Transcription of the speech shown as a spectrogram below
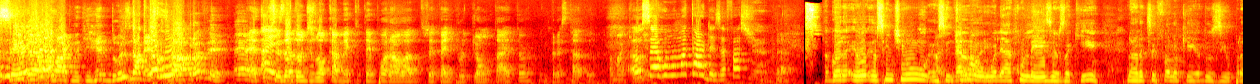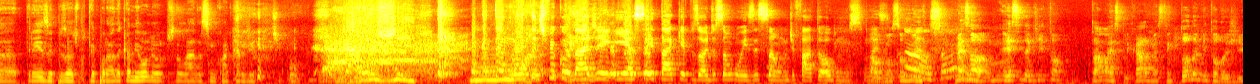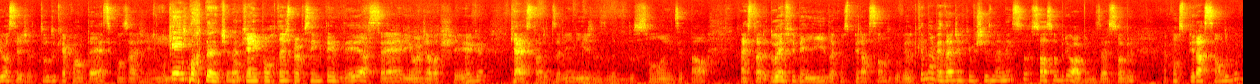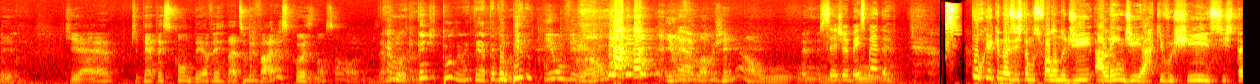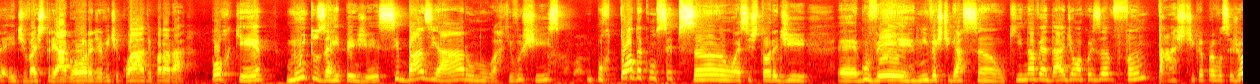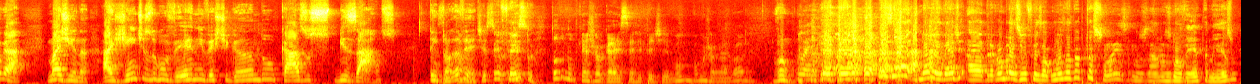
Se tiver uma máquina que reduz o Doctor tempo, Who. dá pra ver. É, tu Aí. precisa de um deslocamento temporal lá, você pede pro John Titor, emprestado a máquina. Ou você arruma uma TARDIS, é fácil. Agora, eu, eu senti, um, eu senti não, um, é. um olhar com lasers aqui. Na hora que você falou que reduziu pra 13 episódios por temporada, a Camila olhou pro seu lado assim com a cara de tipo. É que eu tenho muita dificuldade em, em aceitar que episódios são ruins e são, de fato, alguns. Mas Alguns são Não, ruins. são- Mas ó, esse daqui to- tá lá explicado, mas tem toda a mitologia, ou seja, tudo que acontece com os agentes. O que é importante, né? O que é importante pra você entender a série, onde ela chega, que é a história dos alienígenas, das abduções e tal. A história do FBI, da conspiração do governo. Porque na verdade Arquivo X não é nem só sobre OVNIs, é sobre a conspiração do governo. Que é. que tenta esconder a verdade sobre várias coisas, não só OVNIs. É É, tudo. que tem de tudo, né? Tem até vampiro. E um vilão. e um É. vilão genial. O, o- Seja bem o- Spender. Por que, que nós estamos falando de, além de Arquivo X, a gente vai estrear agora, dia 24 e parará? Porque muitos RPGs se basearam no Arquivo X por toda a concepção, essa história de é, governo, investigação, que na verdade é uma coisa fantástica para você jogar. Imagina, agentes do governo investigando casos bizarros. Tem tudo a ver. Exatamente. Isso, Perfeito. isso- todo mundo quer jogar esse RPG. Vamos, vamos jogar agora? Vamos. Pois é, na verdade, a Dragão Brasil fez algumas adaptações nos anos 90 mesmo.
